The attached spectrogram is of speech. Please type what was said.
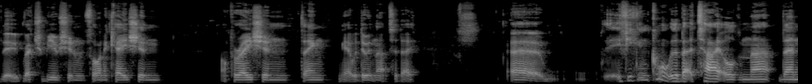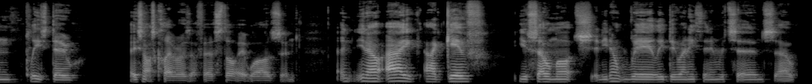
the retribution fornication operation thing. Yeah, we're doing that today. Uh, if you can come up with a better title than that, then please do. It's not as clever as I first thought it was, and and you know I I give you so much, and you don't really do anything in return. So,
